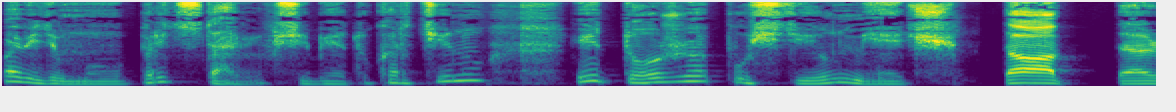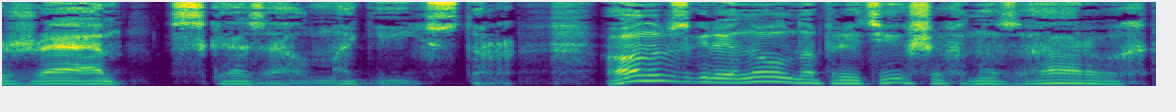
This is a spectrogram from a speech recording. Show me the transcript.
по-видимому, представив себе эту картину, и тоже опустил меч. «То-то же!» — сказал магистр. Он взглянул на притихших Назаровых,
